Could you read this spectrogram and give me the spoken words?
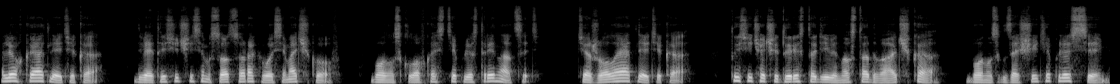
Легкая атлетика. 2748 очков. Бонус к ловкости плюс 13. Тяжелая атлетика. 1492 очка. Бонус к защите плюс 7.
